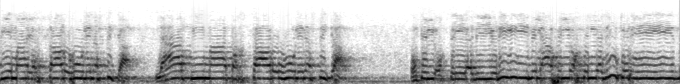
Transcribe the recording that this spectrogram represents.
فيما يختاره لنفسك لا فيما تختاره لنفسك وفي الوقت الذي يريد لا في الوقت الذي تريد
